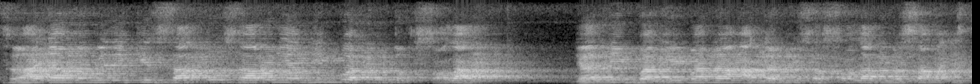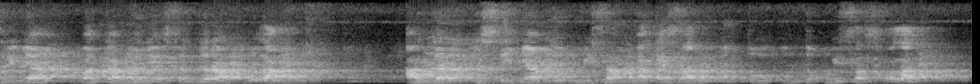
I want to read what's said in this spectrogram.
Sehanya memiliki satu sarung yang dibuat untuk sholat. Jadi bagaimana agar bisa sholat bersama istrinya, maka beliau segera pulang agar istrinya pun bisa memakai sarung itu untuk bisa sholat.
